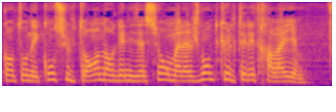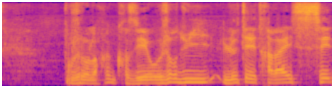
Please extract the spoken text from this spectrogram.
quand on est consultant en organisation, en management que le télétravail? Bonjour Laurent Crozier. Aujourd'hui, le télétravail, c'est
